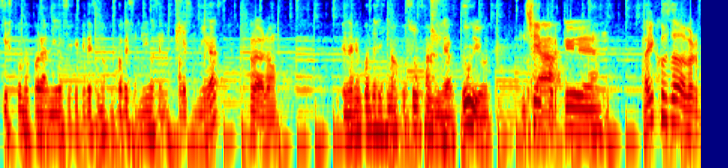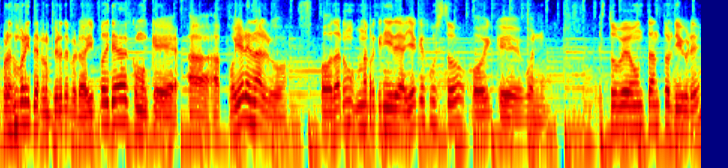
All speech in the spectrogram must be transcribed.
si es tu mejor amigo, si es que quieres los mejores amigos y las mejores amigas. Claro. tener en cuenta si es, una, es un familiar tuyo. sí, porque ahí justo, a ver, perdón por interrumpirte, pero ahí podría como que apoyar en algo o dar una pequeña idea, ya que justo hoy que, bueno, estuve un tanto libre,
